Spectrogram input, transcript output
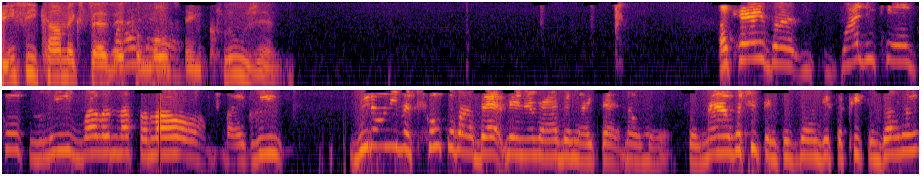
DC Comics says it promotes not? inclusion. Okay, but why you can't just leave well enough alone? Like we we don't even talk about Batman and Robin like that no more. So now, what you think is going to get the people going?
